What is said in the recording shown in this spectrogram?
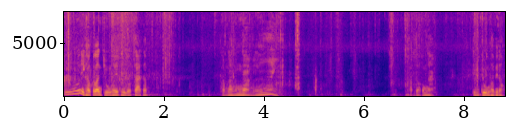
อุ้ยเขากำลังจูงเขาให้ถึงดอกจาดครับกำลังงามๆเลย ครับดอกงาม จุ่มๆครับพี่น้อง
